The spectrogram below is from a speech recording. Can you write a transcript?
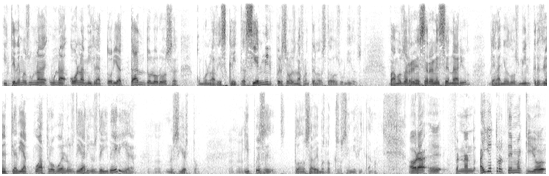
y tenemos una, una ola migratoria tan dolorosa como la descrita, 100 mil personas en la frontera de los Estados Unidos. Vamos a regresar al escenario del año 2003 en el que había cuatro vuelos diarios de Iberia, ¿no es cierto? Y pues eh, todos sabemos lo que eso significa, ¿no? Ahora, eh, Fernando, hay otro tema que yo,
